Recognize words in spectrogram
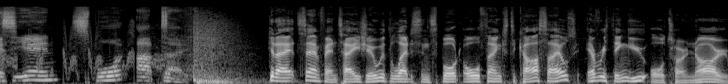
SEN Sport Update. G'day, it's Sam Fantasia with the latest in sport, all thanks to car sales, everything you auto know.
